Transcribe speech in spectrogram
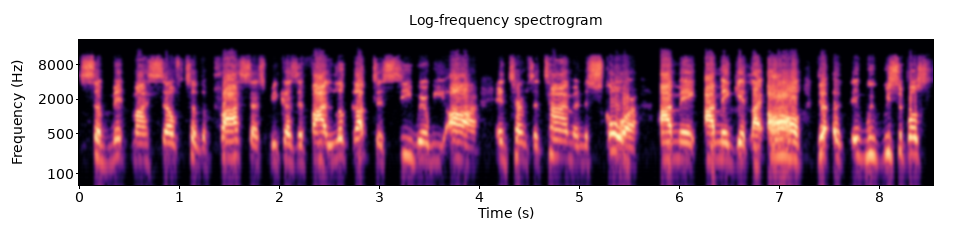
submit myself to the process because if I look up to see where we are in terms of time and the score I may I may get like oh uh, we we supposed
